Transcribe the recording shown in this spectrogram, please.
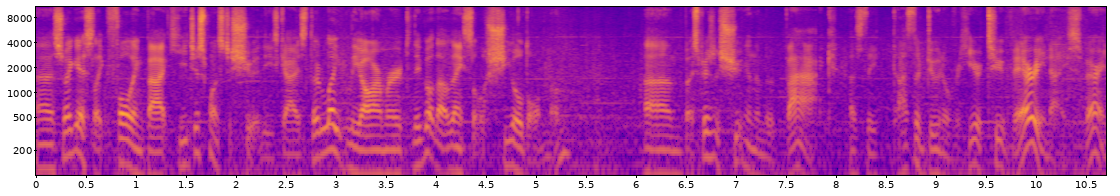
Uh, so I guess, like, falling back, he just wants to shoot at these guys. They're lightly armoured. They've got that nice little shield on them. Um, but especially shooting them in the back, as, they, as they're doing over here, too. Very nice, very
